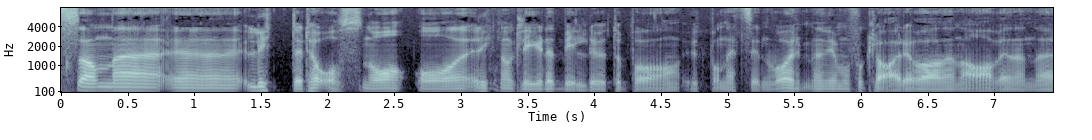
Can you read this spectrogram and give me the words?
som eh, eh, lytter til oss nå, og riktignok ligger det et bilde ute på, ute på nettsiden vår, men vi må forklare hva denne AV, denne,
